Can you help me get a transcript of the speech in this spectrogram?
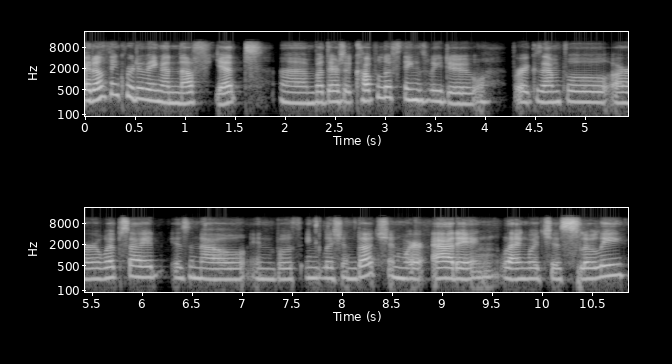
I don't think we're doing enough yet, um, but there's a couple of things we do. For example, our website is now in both English and Dutch, and we're adding languages slowly.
